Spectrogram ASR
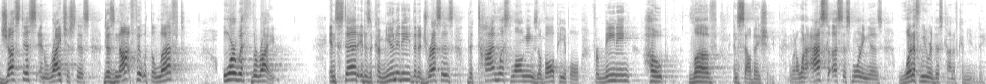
justice and righteousness does not fit with the left or with the right. Instead, it is a community that addresses the timeless longings of all people for meaning, hope, love, and salvation. And what I want to ask to us this morning is what if we were this kind of community?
